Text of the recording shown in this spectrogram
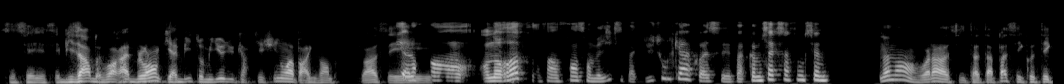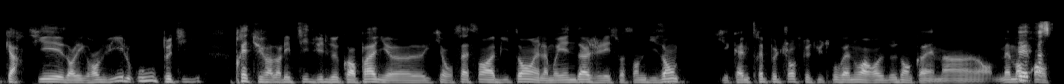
C'est bizarre de voir un blanc qui habite au milieu du quartier chinois, par exemple. Tu vois, c'est. en, en, Europe, enfin en France, en Belgique, c'est pas du tout le cas, quoi. C'est pas comme ça que ça fonctionne. Non, non, voilà. Si t'as pas ces côtés quartiers dans les grandes villes ou petites. Après, tu vas dans les petites villes de campagne euh, qui ont 500 habitants et la moyenne d'âge est 70 ans qui est quand même très peu de chances que tu trouves un noir euh, dedans quand même, hein, même en Mais France.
